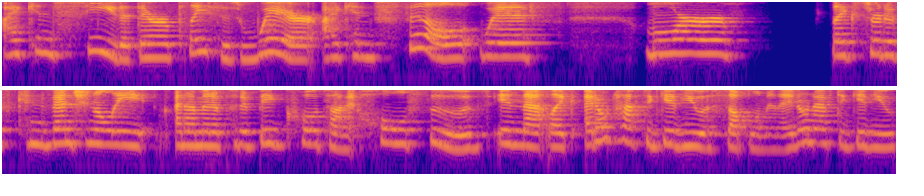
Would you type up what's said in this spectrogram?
I can see that there are places where I can fill with more like sort of conventionally and i'm going to put a big quotes on it whole foods in that like i don't have to give you a supplement i don't have to give you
